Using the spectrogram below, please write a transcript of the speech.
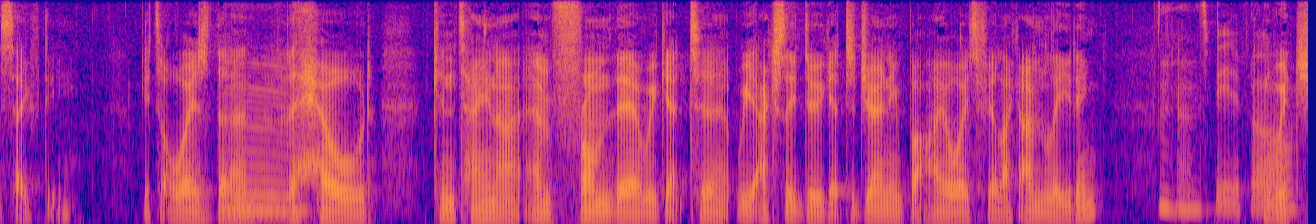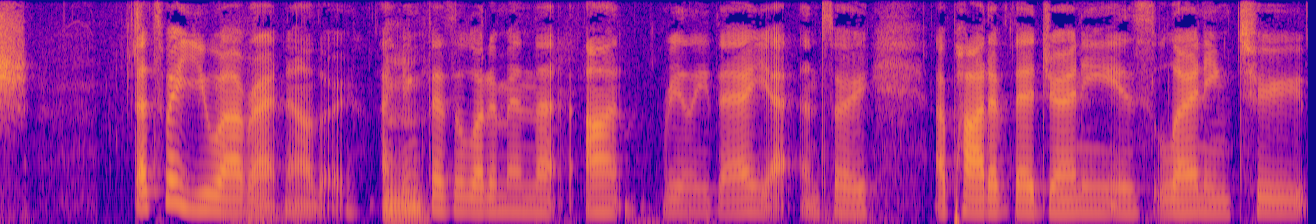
safety. It's always the Mm. the held container and from there we get to we actually do get to journey, but I always feel like I'm leading, Mm-hmm. That's beautiful. which That's where you are right now, though. I Mm. think there's a lot of men that aren't really there yet. And so a part of their journey is learning to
